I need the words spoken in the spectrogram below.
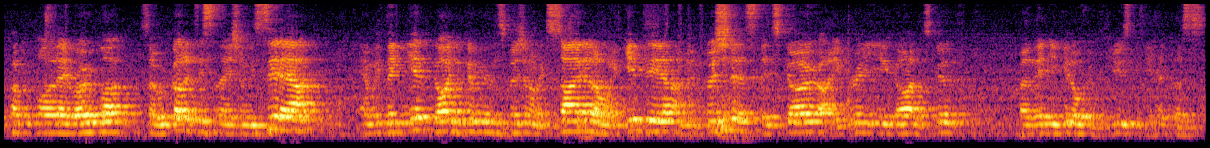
the public holiday roadblock, so we've got a destination. We set out, and we think, yep, God, you've given me this vision, I'm excited, I want to get there, I'm ambitious, let's go, I agree, yeah, God, it's good. But then you get all confused because you hit this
